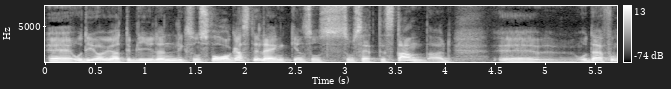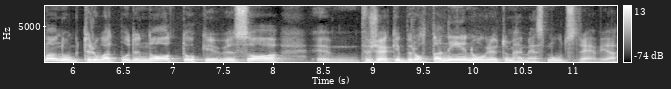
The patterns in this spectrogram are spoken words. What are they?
Eh, och det gör ju att det blir den liksom svagaste länken som, som sätter standard. Och där får man nog tro att både NATO och USA försöker brotta ner några av de här mest motsträviga.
